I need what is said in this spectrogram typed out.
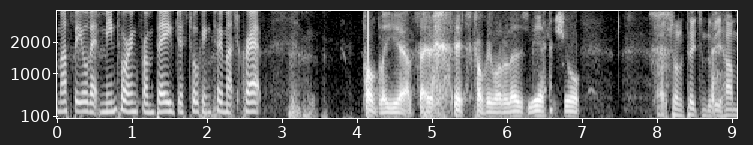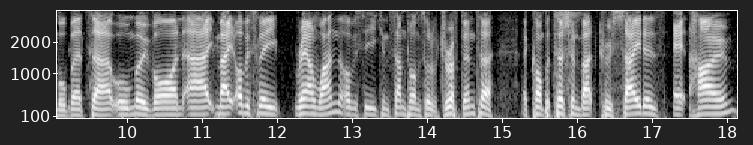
Must be all that mentoring from Beav, just talking too much crap. Probably, yeah. I'd say that's probably what it is. Yeah, for sure. I was trying to teach him to be humble, but uh, we'll move on, uh, mate. Obviously, round one. Obviously, you can sometimes sort of drift into a competition, but Crusaders at home,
